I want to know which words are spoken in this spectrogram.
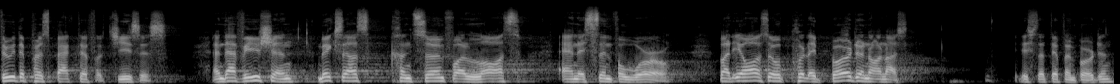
through the perspective of Jesus. And that vision makes us concerned for a lost and a sinful world. But it also put a burden on us. It's a different burden.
